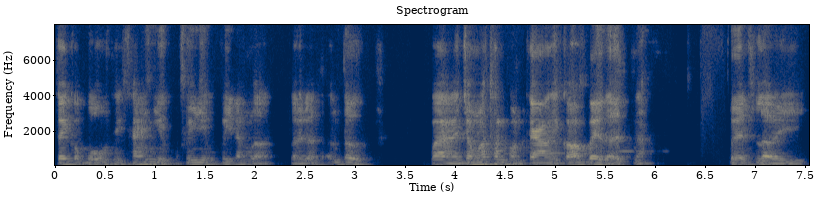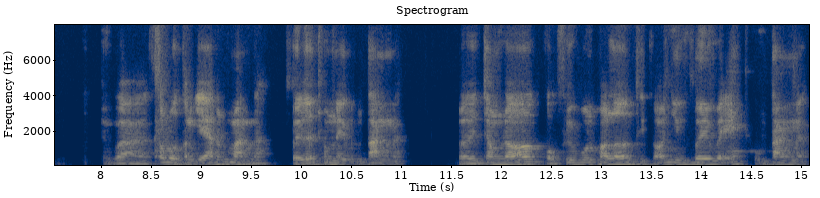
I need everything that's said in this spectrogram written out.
T cộng 4 thì khá nhiều cổ phiếu như cổ phiếu đang lợi lợi rất ấn tượng và trong đó thanh khoản cao thì có BLX nè BLX lời và tốc độ tăng giá rất mạnh nè BLX hôm nay vẫn tăng nè. Rồi trong đó cổ phiếu vốn hóa lớn thì có như BVS cũng tăng nè.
